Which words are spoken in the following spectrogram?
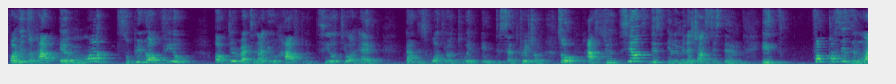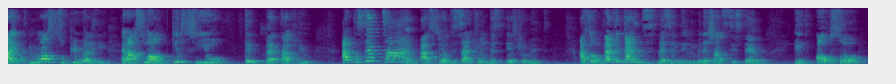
for you to have a more superior view of the retina, you have to tilt your head. That is what you're doing in decentration. So as you tilt this illumination system, it focuses the light more superiorly and as well gives you a better view. At the same time as you're decentering this instrument, as you're vertically displacing the illumination system, it also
